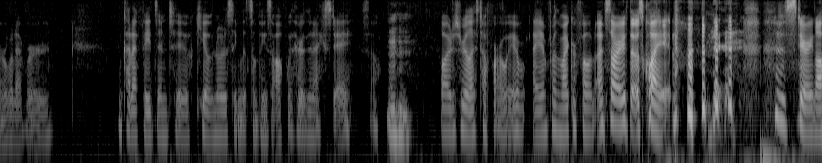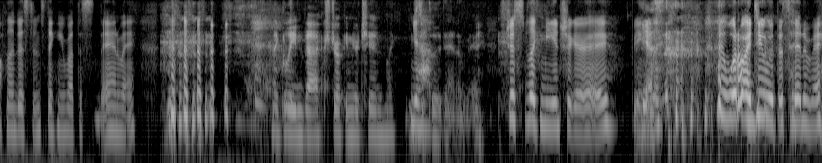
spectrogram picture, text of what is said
or whatever, and kind of fades into Kyo noticing that something's off with her the next day. So. hmm Oh, I just realized how far away I am from the microphone. I'm sorry if that was quiet. just staring off in the distance, thinking about this anime. Like lean back, stroking your chin, like it's Yeah. a good anime. Just like me and Shigure eh? being Yes. like, what do I do with this anime?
